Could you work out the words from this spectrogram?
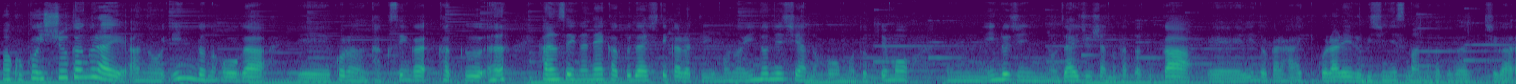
まあ、ここ1週間ぐらいあのインドの方がえー、コロナの 感染が拡感染が、ね、拡大してからというものインドネシアの方もとっても、うん、インド人の在住者の方とか、えー、インドから入ってこられるビジネスマンの方たちが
